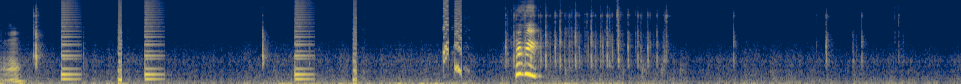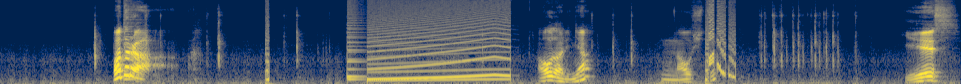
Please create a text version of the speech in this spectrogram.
어? 아웃 아니냐? 음, 아웃이죠? 예스!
